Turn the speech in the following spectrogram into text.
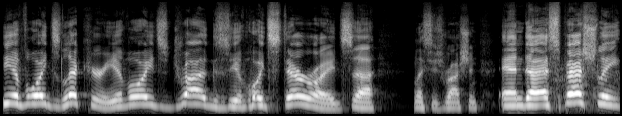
he avoids liquor, he avoids drugs, he avoids steroids, uh, unless he's Russian, and uh, especially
